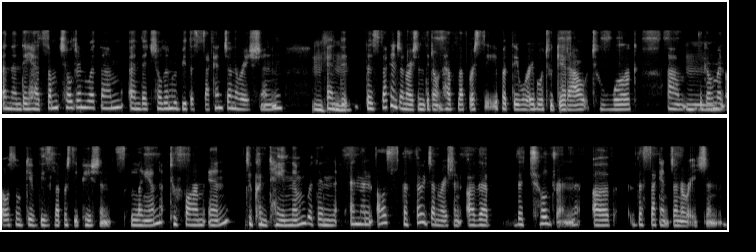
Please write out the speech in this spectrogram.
and then they had some children with them and the children would be the second generation mm-hmm. and the, the, second generation they don't have leprosy but they were able to get out to work um, mm. the government also give these leprosy patients land to farm in to contain them within and then also the third generation are the the children of the second generation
